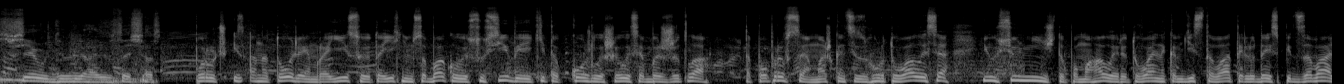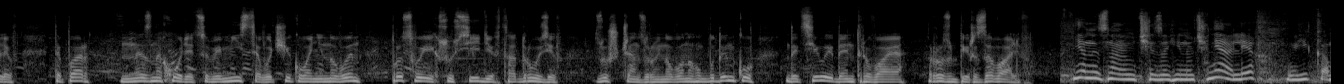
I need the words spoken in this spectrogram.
Все удивляются сейчас. Поруч із Анатолієм, Раїсою та їхнім собакою сусіди, які також лишилися без житла. Та, попри все, мешканці згуртувалися і усю ніч допомагали рятувальникам діставати людей з під завалів. Тепер не знаходять собі місця в очікуванні новин про своїх сусідів та друзів з ущен зруйнованого будинку, де цілий день триває розбір завалів. Я не знаю, чи загинув, чи ні. Олег, Віка.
